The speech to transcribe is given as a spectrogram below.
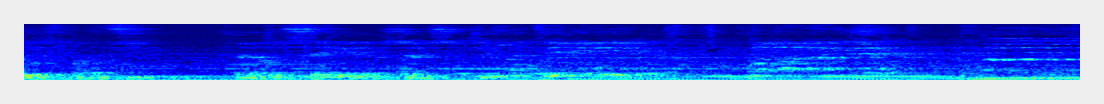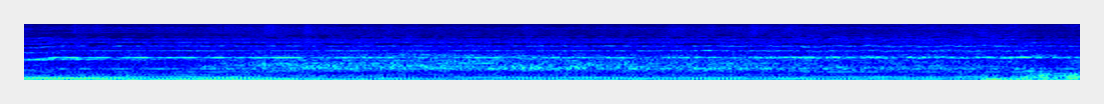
goosebumps. It's just. Hey, bro.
